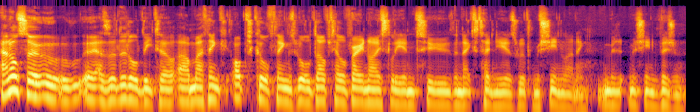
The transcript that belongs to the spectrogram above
And also, uh, as a little detail, um, I think optical things will dovetail very nicely into the next 10 years with machine learning, machine vision,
